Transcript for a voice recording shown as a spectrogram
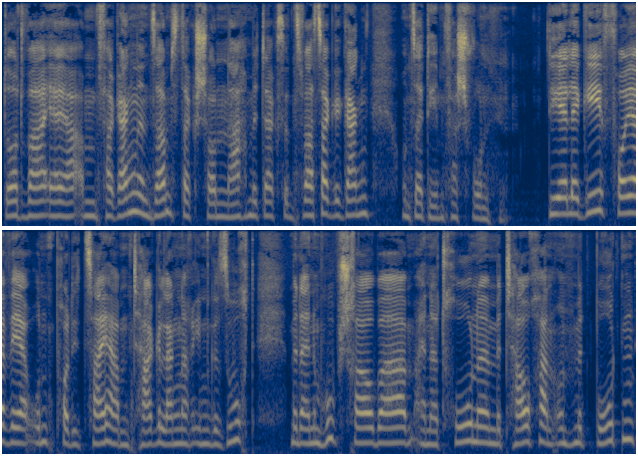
Dort war er ja am vergangenen Samstag schon nachmittags ins Wasser gegangen und seitdem verschwunden. DLRG, Feuerwehr und Polizei haben tagelang nach ihm gesucht, mit einem Hubschrauber, einer Drohne, mit Tauchern und mit Booten,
